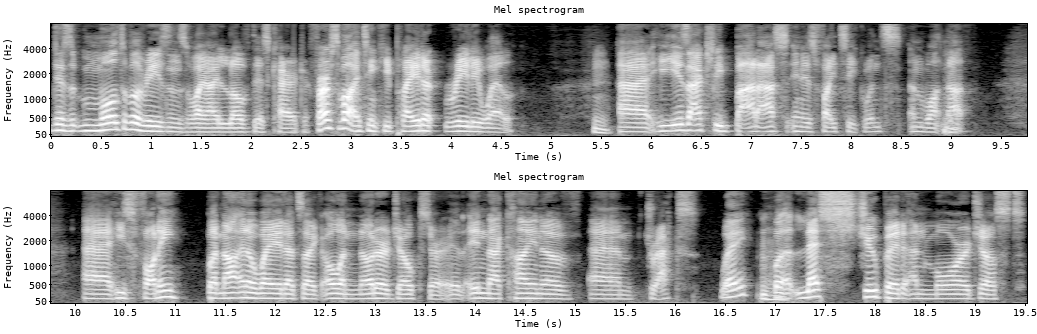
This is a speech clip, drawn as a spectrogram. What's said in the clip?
there's multiple reasons why I love this character. First of all, I think he played it really well. Hmm. Uh, he is actually badass in his fight sequence and whatnot. Uh, he's funny, but not in a way that's like, oh, another jokester. In that kind of um, Drax way, Mhm. but less stupid and more just.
